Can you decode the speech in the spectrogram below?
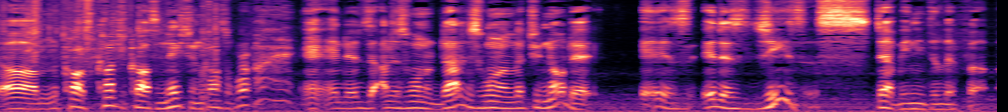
to, um, across the country, across the nation, across the world, and, I just wanted, I just want to let you know that it is, it is Jesus that we need to lift up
